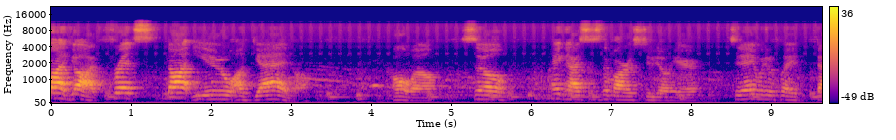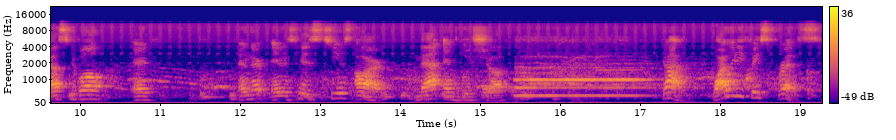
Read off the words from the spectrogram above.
my god, Fritz, not you again. Oh well. So, hey guys, this is the Mario Studio here. Today we're gonna play basketball, and and their and his teams are Matt and Lucia. God, why would he face Fritz?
